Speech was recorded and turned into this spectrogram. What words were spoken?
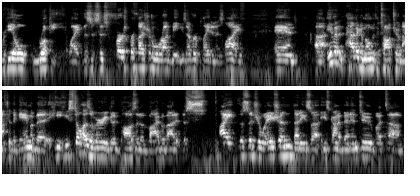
real rookie. Like this is his first professional rugby he's ever played in his life, and uh, even having a moment to talk to him after the game a bit, he he still has a very good positive vibe about it, despite the situation that he's uh, he's kind of been into. But um,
